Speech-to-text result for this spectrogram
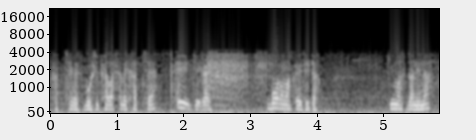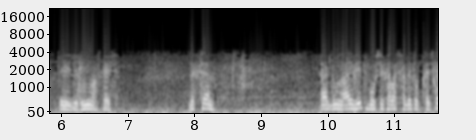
খাচ্ছে গাছ বসি ফেলার সাথে খাচ্ছে। এই যে গাছ বড় মাছ গাইছে এটা। কি মাছ জানি না, এই যে রুই মাছ গাইছে দেখছেন? একদম লাইভ হিট বসি ফেলার সাথে টোপ খাইছে।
